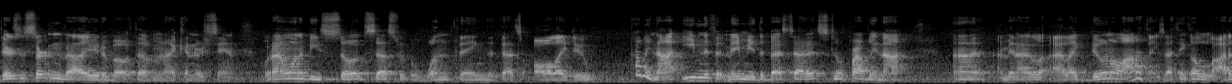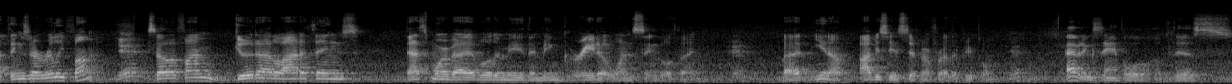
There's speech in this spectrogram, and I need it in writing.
there's a certain value to both of them, and I can understand. Would I want to be so obsessed with one thing that that's all I do? Probably not. Even if it made me the best at it, still probably not. Uh, I mean, I, I like doing a lot of things. I think a lot of things are really fun. Yeah. So if I'm good at a lot of things, that's more valuable to me than being great at one single thing. Yeah. But you know, obviously, it's different for other people. Yeah. I have an example of this.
